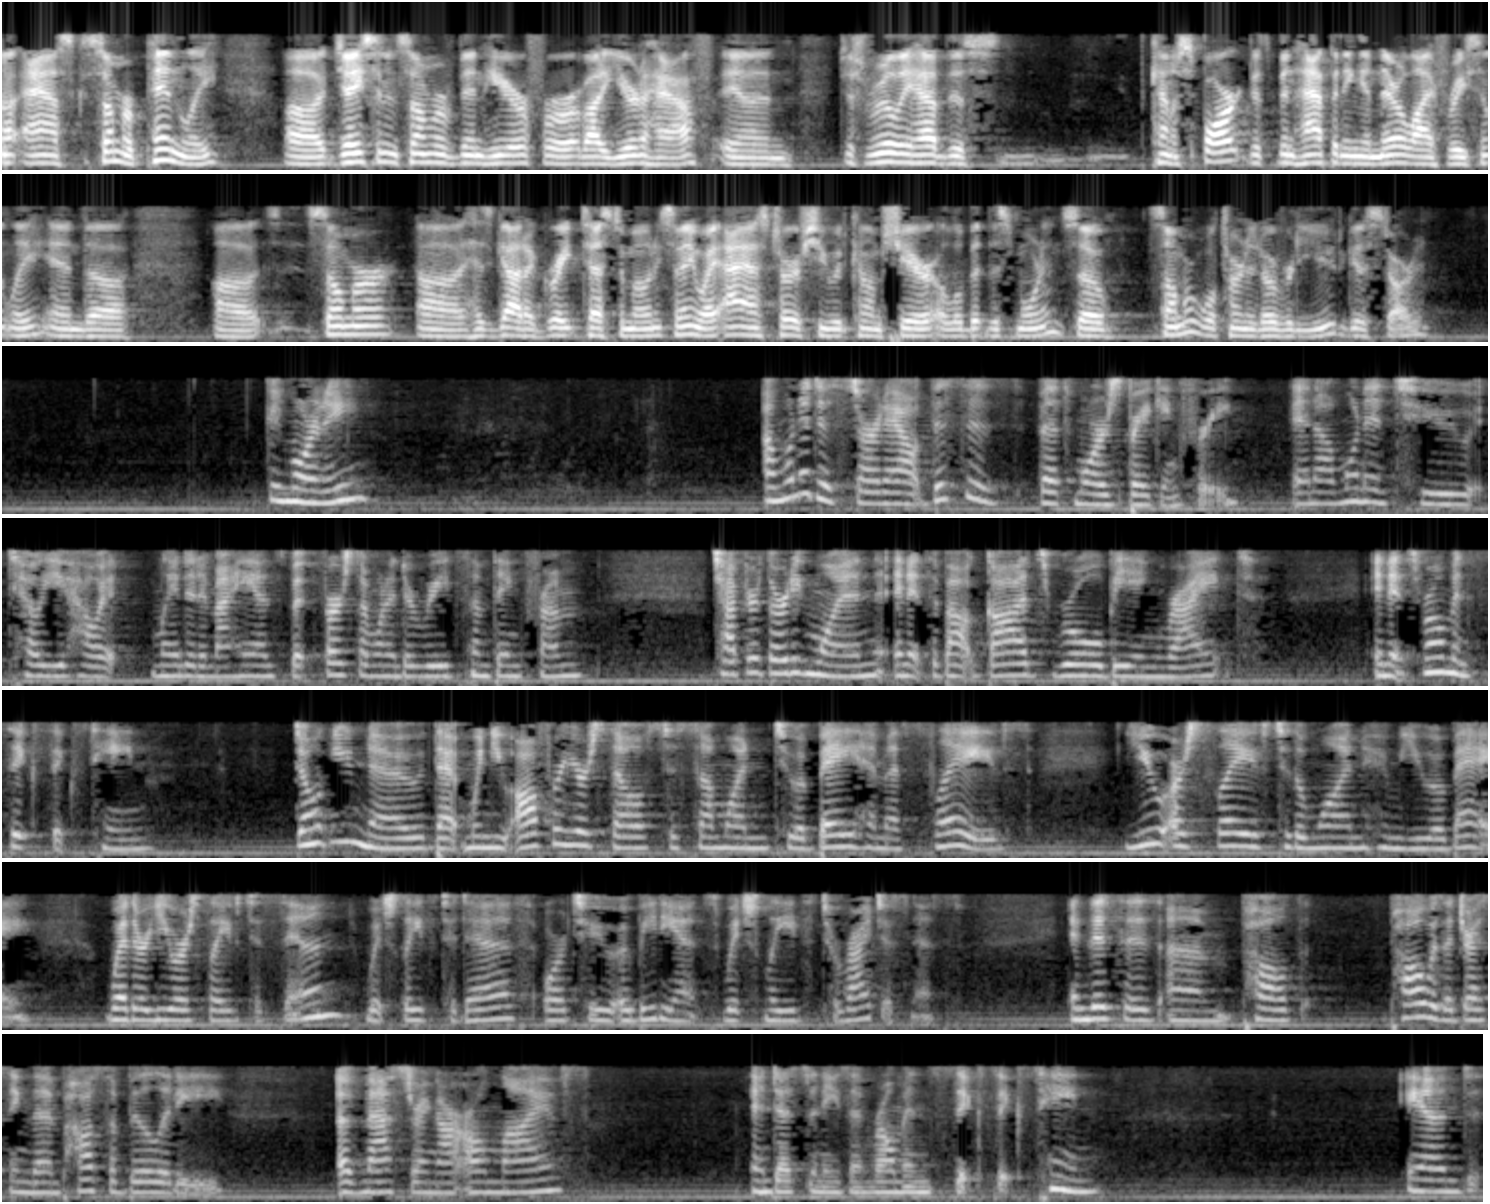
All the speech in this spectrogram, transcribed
to ask Summer Penley. Uh, Jason and Summer have been here for about a year and a half and just really have this kind of spark that's been happening in their life recently. And uh, uh, Summer uh, has got a great testimony. So, anyway, I asked her if she would come share a little bit this morning. So, Summer, we'll turn it over to you to get us started. Good morning. I wanted to start out. This is Beth Moore's Breaking Free and I wanted to tell you how it landed in my hands. But first, I wanted to read something from chapter 31, and it's about God's rule being right. And it's Romans 6:16. Don't you know that when you offer yourselves to someone to obey him as slaves, you are slaves to the one whom you obey, whether you are slaves to sin, which leads to death, or to obedience, which leads to righteousness. And this is um, Paul's Paul was addressing the impossibility of mastering our own lives and destinies in Romans 6:16. and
